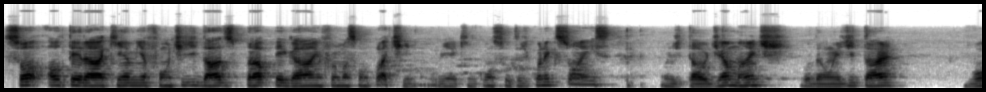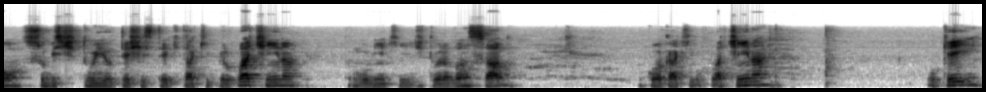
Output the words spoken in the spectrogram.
só alterar aqui a minha fonte de dados para pegar a informação do platino. Vou vir aqui em consulta de conexões, onde está o diamante, vou dar um editar, vou substituir o TXT que está aqui pelo platina, então vou vir aqui em editor avançado, vou colocar aqui o platina, ok,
